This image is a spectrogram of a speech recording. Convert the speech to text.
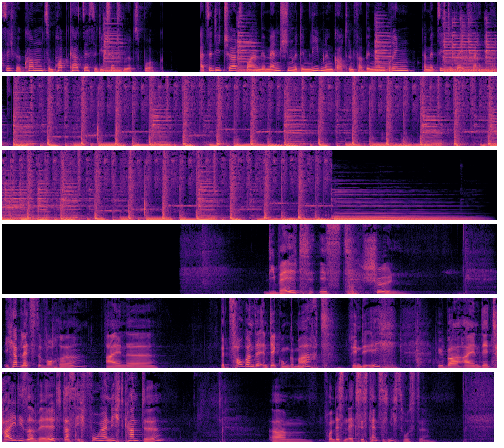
Herzlich willkommen zum Podcast der City Church Würzburg. Als City Church wollen wir Menschen mit dem liebenden Gott in Verbindung bringen, damit sich die Welt verändert. Die Welt ist schön. Ich habe letzte Woche eine bezaubernde Entdeckung gemacht, finde ich, über ein Detail dieser Welt, das ich vorher nicht kannte, ähm, von dessen Existenz ich nichts wusste.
